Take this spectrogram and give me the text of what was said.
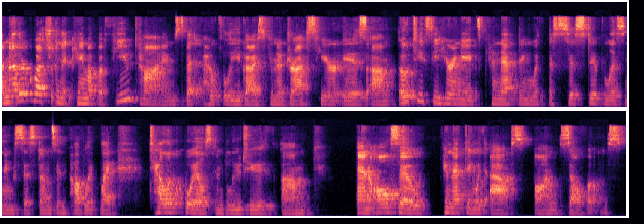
another question that came up a few times that hopefully you guys can address here is um, OTC hearing aids connecting with assistive listening systems in public, like telecoils and Bluetooth, um, and also connecting with apps on cell phones.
